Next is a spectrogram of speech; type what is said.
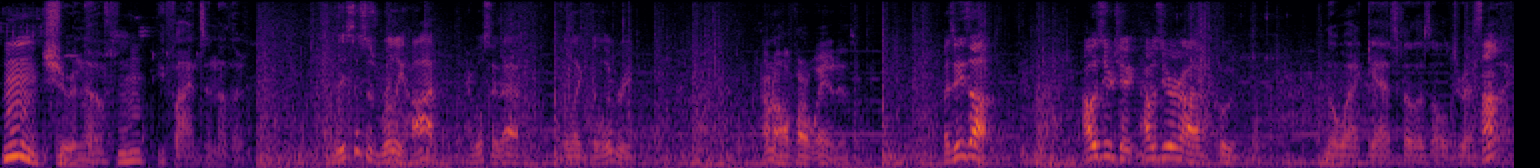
Hmm. Sure enough, Mm-hmm. he finds another. At least this is really hot. I will say that for like delivery. I don't know how far away it is. Aziza, how's your chick? How's your uh, food? No white gas fellas all dressed Huh? alike.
